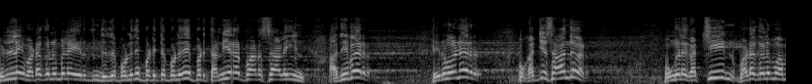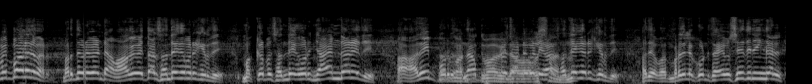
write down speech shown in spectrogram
பிள்ளை வடகொழும்பிலே இருக்கின்ற பொழுது படித்த பொழுது இப்படி தனியார் பாடசாலையின் அதிபர் நிறுவனர் கட்சி சார்ந்தவர் உங்களை கட்சியின் வடகிழமை அமைப்பாளர் மறந்துவிட வேண்டாம். ஆகவே தான் சந்தேகம் இருக்கிறது. மக்கள் சந்தேகம் ஒரு நியாயம் தான் இது? அதை. சந்தேகம் இருக்கிறது. அதை மனதில் கொண்டு தயவு செய்து நீங்கள்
